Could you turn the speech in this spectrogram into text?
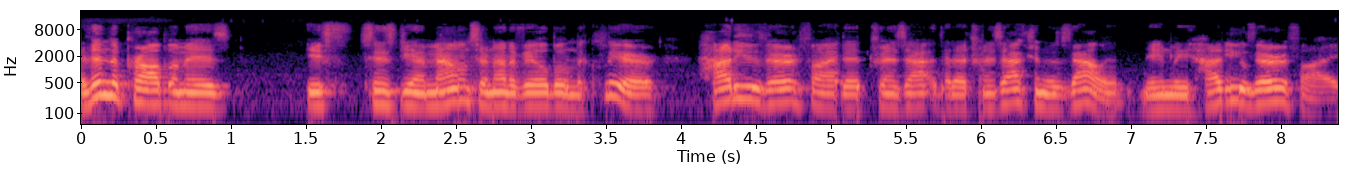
And then the problem is if since the amounts are not available in the clear, how do you verify that, transa- that a transaction is valid? Namely, how do you verify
